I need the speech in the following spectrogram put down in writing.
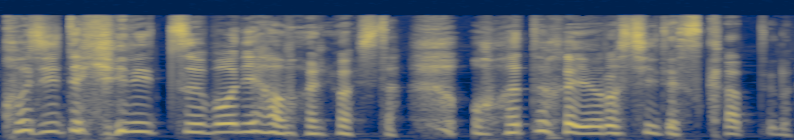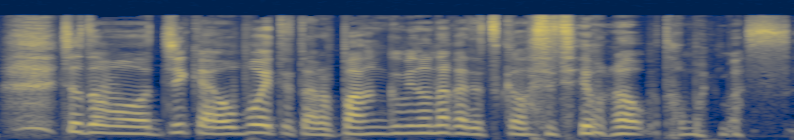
個人的にツボにはまりました。お後がよろしいですか？っていうの。ちょっともう次回覚えてたら番組の中で使わせてもらおうと思います。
